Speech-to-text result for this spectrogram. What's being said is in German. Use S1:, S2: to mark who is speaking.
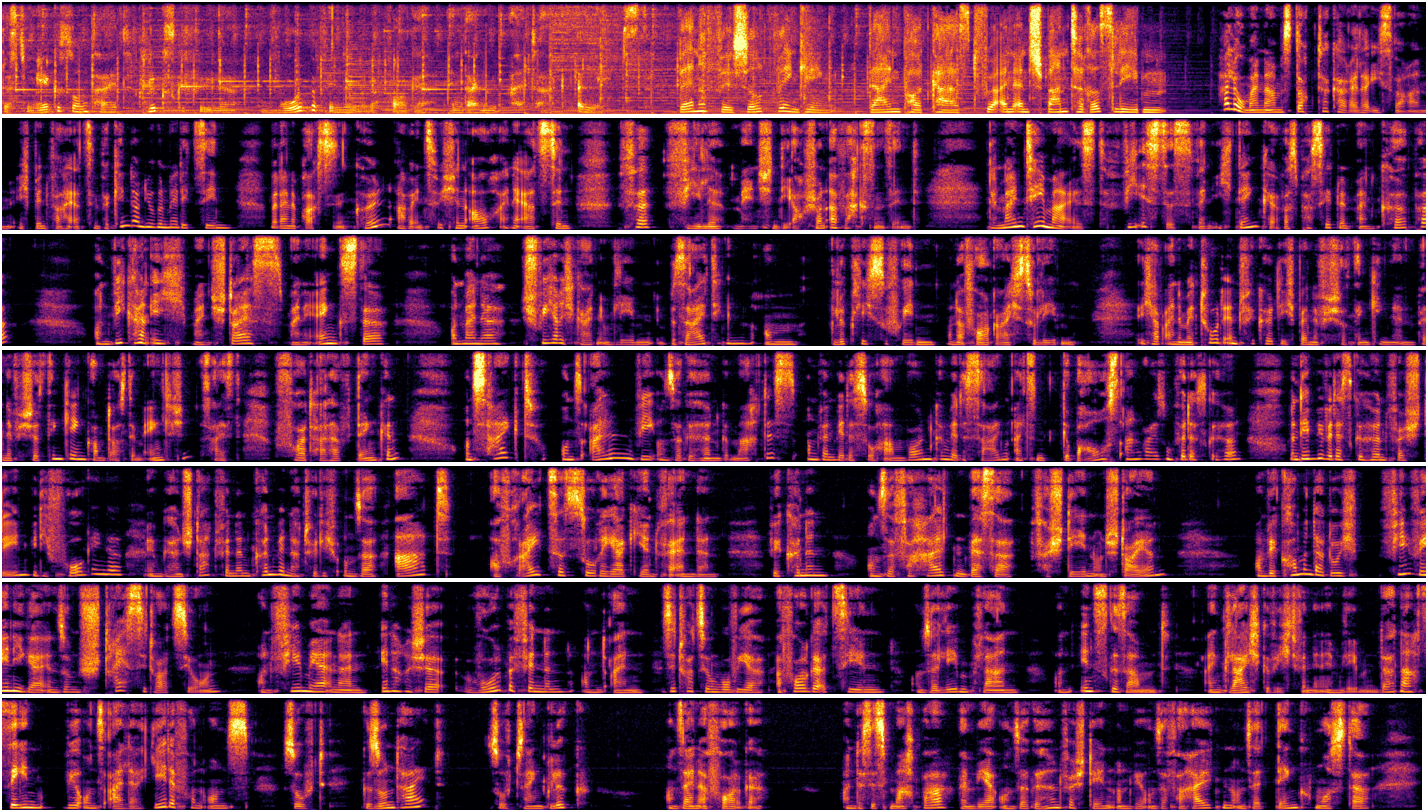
S1: dass du mehr Gesundheit, Glücksgefühle, Wohlbefinden und Erfolge in deinem Alltag erlebst.
S2: Beneficial Thinking, dein Podcast für ein entspannteres Leben.
S1: Hallo, mein Name ist Dr. Karella Iswaran. Ich bin Fachärztin für Kinder- und Jugendmedizin mit einer Praxis in Köln, aber inzwischen auch eine Ärztin für viele Menschen, die auch schon erwachsen sind. Denn mein Thema ist, wie ist es, wenn ich denke, was passiert mit meinem Körper, und wie kann ich meinen Stress, meine Ängste und meine Schwierigkeiten im Leben beseitigen, um glücklich, zufrieden und erfolgreich zu leben? Ich habe eine Methode entwickelt, die ich Beneficial Thinking nenne. Beneficial Thinking kommt aus dem Englischen, das heißt vorteilhaft denken und zeigt uns allen, wie unser Gehirn gemacht ist. Und wenn wir das so haben wollen, können wir das sagen als eine Gebrauchsanweisung für das Gehirn. Und indem wir das Gehirn verstehen, wie die Vorgänge im Gehirn stattfinden, können wir natürlich unsere Art, auf Reize zu reagieren, verändern. Wir können unser Verhalten besser verstehen und steuern. Und wir kommen dadurch viel weniger in so eine Stresssituation, und vielmehr in ein innerisches Wohlbefinden und eine Situation, wo wir Erfolge erzielen, unser Leben planen und insgesamt ein Gleichgewicht finden im Leben. Danach sehen wir uns alle. Jede von uns sucht Gesundheit, sucht sein Glück und seine Erfolge. Und das ist machbar, wenn wir unser Gehirn verstehen und wir unser Verhalten, unser Denkmuster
